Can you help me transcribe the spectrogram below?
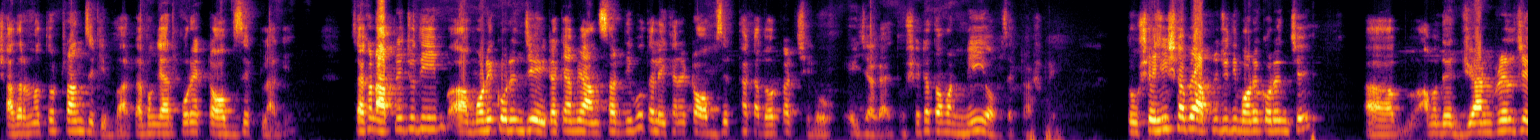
সাধারণত ট্রানজিটিভ ভার্ব এবং এরপরে একটা অবজেক্ট লাগে। এখন আপনি যদি মনে করেন যে এটাকে আমি আনসার দিব, তাহলে এখানে একটা অবজেক্ট থাকা দরকার ছিল এই জায়গায়। তো সেটা তো আমার নেই অবজেক্ট আসলে। তো সেই হিসাবে আপনি যদি মনে করেন যে আমাদের জেনারেল যে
